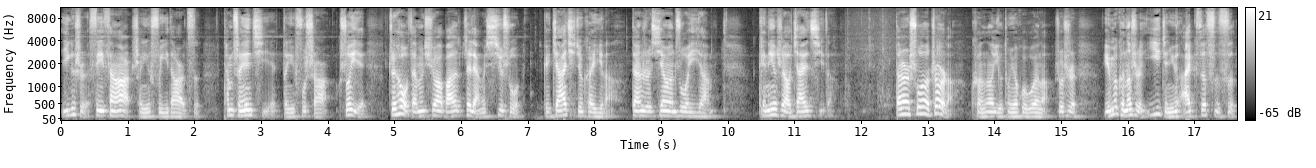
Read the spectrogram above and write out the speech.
一个是 c 三二乘以负一的二次。它们乘一起等于负十二，所以最后咱们需要把这两个系数给加一起就可以了。但是千万注意啊，肯定是要加一起的。但是说到这儿了，可能有同学会问了，说是有没有可能是一减去 x 的四次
